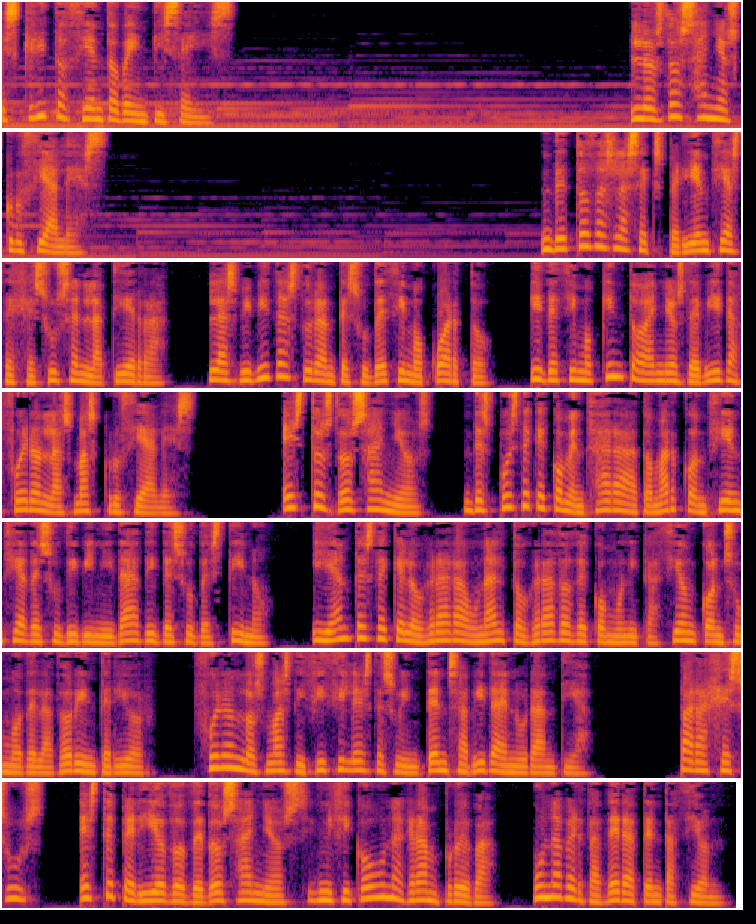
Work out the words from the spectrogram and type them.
Escrito 126. Los dos años cruciales. De todas las experiencias de Jesús en la tierra, las vividas durante su décimo cuarto y decimoquinto años de vida fueron las más cruciales. Estos dos años, después de que comenzara a tomar conciencia de su divinidad y de su destino, y antes de que lograra un alto grado de comunicación con su modelador interior, fueron los más difíciles de su intensa vida en Urantia. Para Jesús, este periodo de dos años significó una gran prueba, una verdadera tentación.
